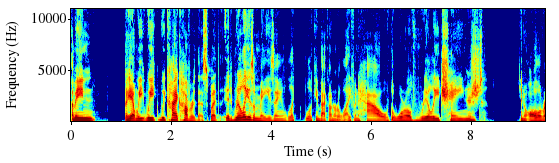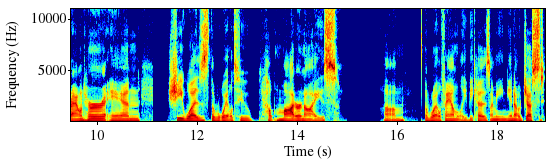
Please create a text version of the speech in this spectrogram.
I mean, again we we we kind of covered this but it really is amazing like looking back on her life and how the world really changed you know all around her and she was the royal to help modernize um the royal family because i mean you know just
